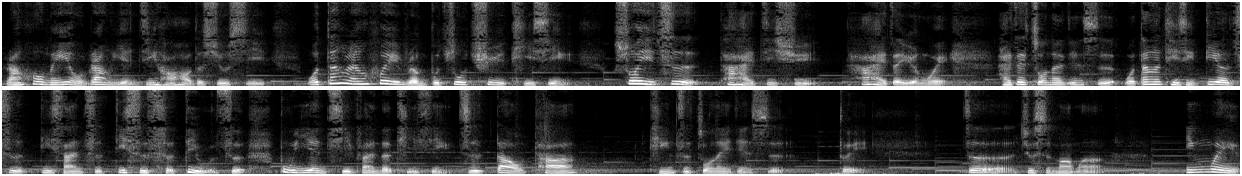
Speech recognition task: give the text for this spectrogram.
然后没有让眼睛好好的休息，我当然会忍不住去提醒，说一次他还继续，他还在原位。还在做那件事，我当然提醒第二次、第三次、第四次、第五次，不厌其烦的提醒，直到他停止做那件事。对，这就是妈妈，因为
